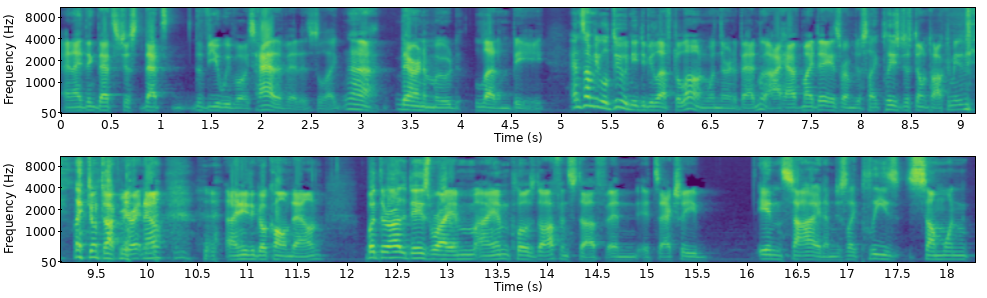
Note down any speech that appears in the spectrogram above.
And I think that's just that's the view we've always had of it is like, ah, they're in a mood, let them be. And some people do need to be left alone when they're in a bad mood. I have my days where I'm just like, please just don't talk to me. like, don't talk to me right now. I need to go calm down but there are the days where I am I am closed off and stuff, and it's actually inside I'm just like please someone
